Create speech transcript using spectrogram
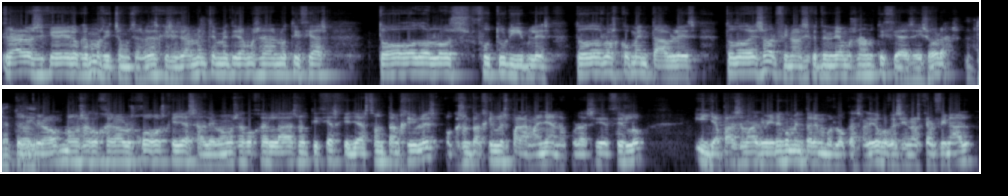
Claro, sí que lo que hemos dicho muchas veces, que si realmente metiéramos en las noticias todos los futuribles, todos los comentables, todo eso, al final sí que tendríamos una noticia de seis horas. Entonces al final vamos a coger a los juegos que ya salen, vamos a coger las noticias que ya son tangibles o que son tangibles para mañana, por así decirlo, y ya para la semana que viene comentaremos lo que ha salido, porque si no es que al final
